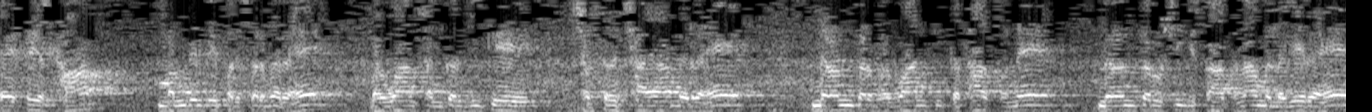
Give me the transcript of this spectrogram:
ऐसे स्थान, मंदिर के परिसर में रहें, भगवान शंकर जी के छत्र छाया में रहें, निरंतर भगवान की कथा सुने, निरंतर उसी की साधना में लगे रहें,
